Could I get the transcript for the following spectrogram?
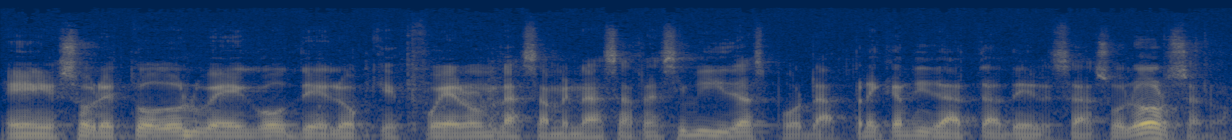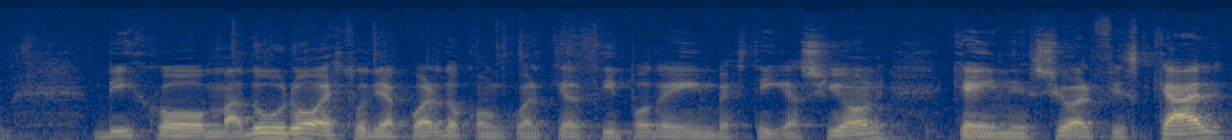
eh, sobre todo luego de lo que fueron las amenazas recibidas por la precandidata Delsa Solórzano. Dijo Maduro, estoy de acuerdo con cualquier tipo de investigación que inició el fiscal,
